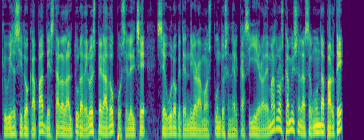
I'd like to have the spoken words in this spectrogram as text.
que hubiese sido capaz de estar a la altura de lo esperado, pues el Elche seguro que tendría ahora más puntos en el casillero. Además, los cambios en la segunda parte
